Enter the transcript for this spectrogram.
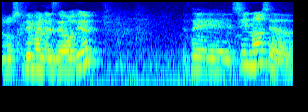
los crímenes de odio, de, sí, ¿no? O sea,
